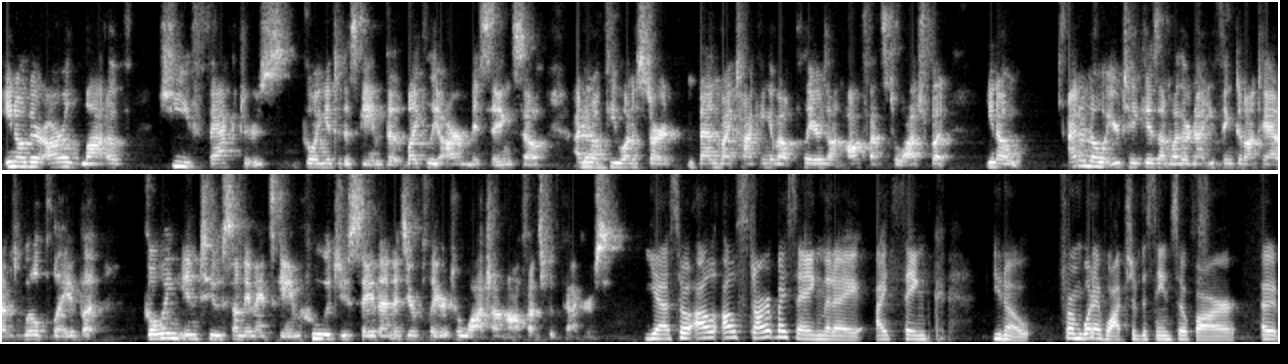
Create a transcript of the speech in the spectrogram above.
you know, there are a lot of key factors going into this game that likely are missing. So, I don't yeah. know if you want to start, Ben, by talking about players on offense to watch. But, you know, I don't know what your take is on whether or not you think Davante Adams will play, but going into Sunday night's game, who would you say then is your player to watch on offense for the Packers? Yeah, so I'll I'll start by saying that I I think you know from what I've watched of the Saints so far, uh,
